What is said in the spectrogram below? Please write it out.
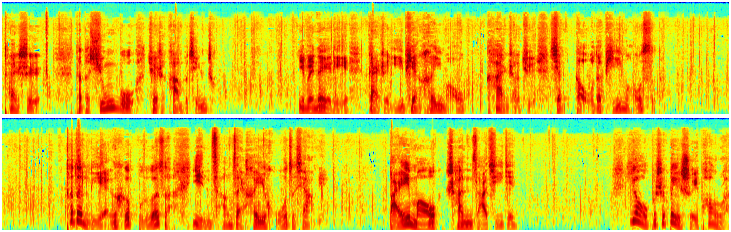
但是他的胸部却是看不清楚，因为那里盖着一片黑毛，看上去像狗的皮毛似的。他的脸和脖子隐藏在黑胡子下面，白毛掺杂其间。要不是被水泡软，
